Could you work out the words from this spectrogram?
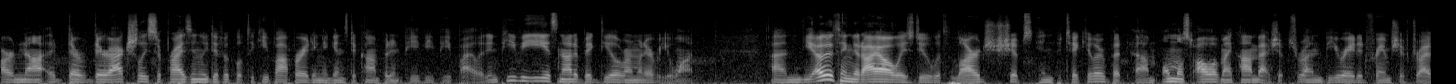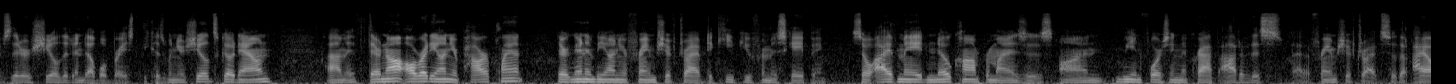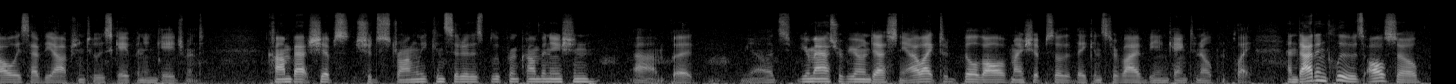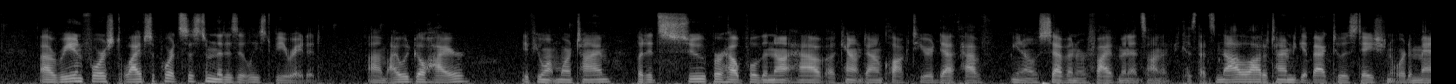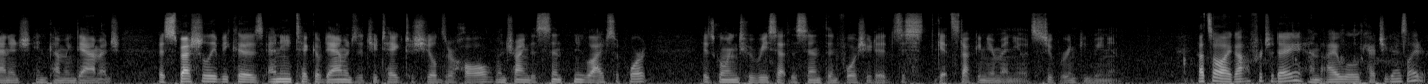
are not, they're, they're actually surprisingly difficult to keep operating against a competent PvP pilot. In PvE, it's not a big deal, run whatever you want. The other thing that I always do with large ships in particular, but um, almost all of my combat ships run B-rated frameshift drives that are shielded and double braced, because when your shields go down, um, if they're not already on your power plant, they're going to be on your frameshift drive to keep you from escaping. So I've made no compromises on reinforcing the crap out of this uh, frameshift drive so that I always have the option to escape an engagement. Combat ships should strongly consider this blueprint combination, um, but you know, it's you're master of your own destiny. I like to build all of my ships so that they can survive being ganked in open play. And that includes also a reinforced life support system that is at least B-rated. Um, I would go higher if you want more time, but it's super helpful to not have a countdown clock to your death have, you know, seven or five minutes on it, because that's not a lot of time to get back to a station or to manage incoming damage. Especially because any tick of damage that you take to shields or hull when trying to synth new life support is going to reset the synth and force you to just get stuck in your menu. It's super inconvenient. That's all I got for today, and I will catch you guys later.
